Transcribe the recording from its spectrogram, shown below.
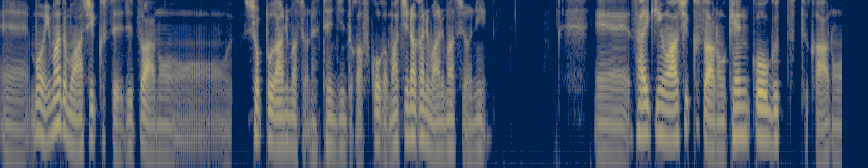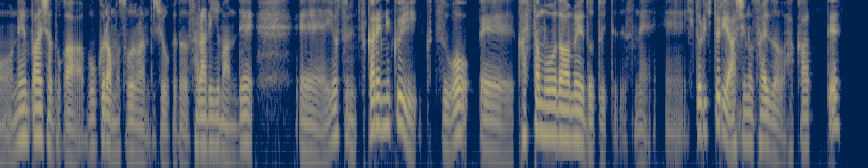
えー、もう今でもアシックスで実はあのー、ショップがありますよね。天神とか福岡街中にもありますように。えー、最近はアシックスはあの健康グッズっていうか、あの年配者とか僕らもそうなんでしょうけど、サラリーマンで、え要するに疲れにくい靴を、えカスタムオーダーメイドといってですね、え一人一人足のサイズを測って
